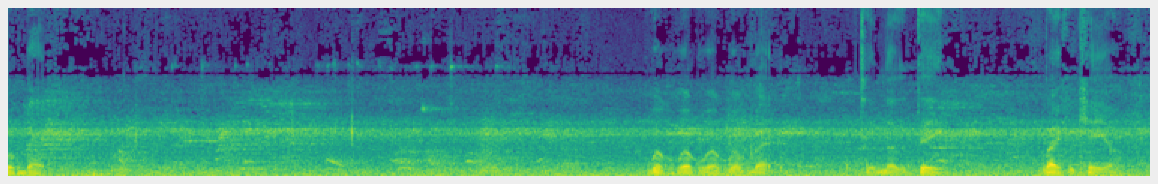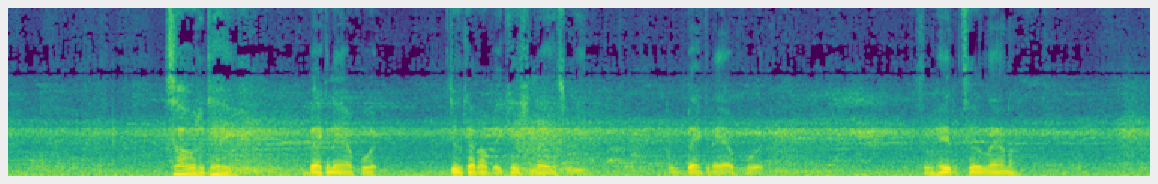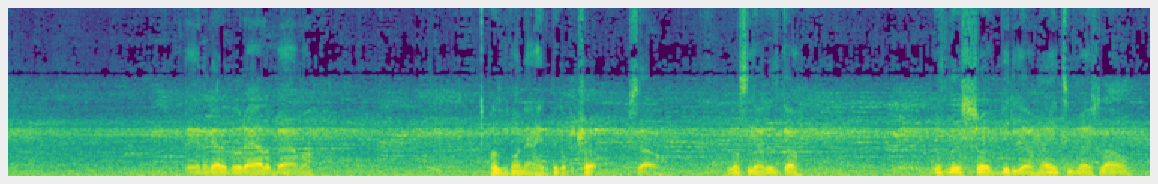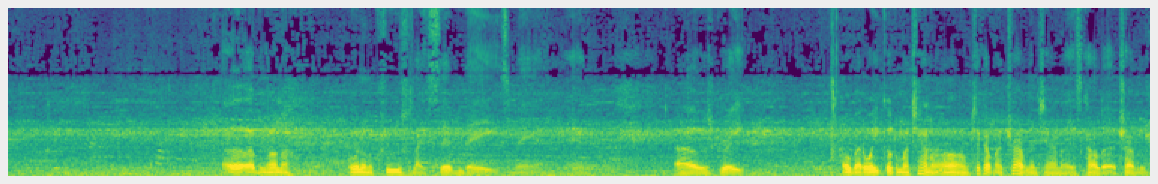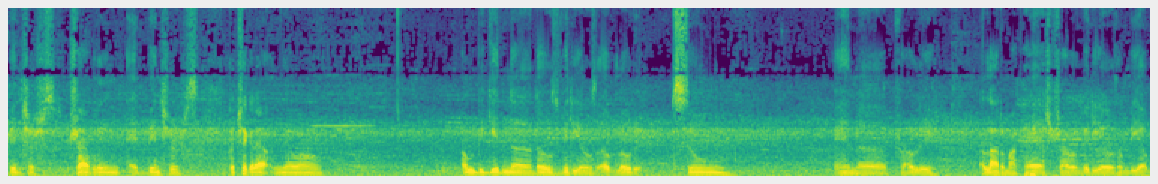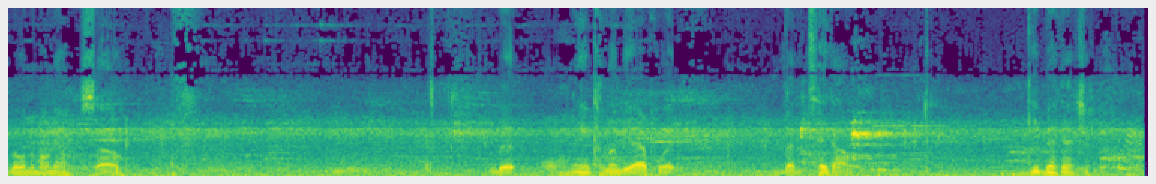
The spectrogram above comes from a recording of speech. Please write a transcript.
welcome back. Welcome, welcome, welcome, welcome back to another day. Life with Kev. So today, back in the airport. Just got off vacation last week. I'm back in the airport. So I'm headed to Atlanta. Then I gotta go to Alabama. Supposed to be going down here to pick up a truck. So we're gonna see how this go. This little short video, ain't too much long. Oh, I've been on a I went on a cruise for like seven days, man. And uh, it was great. Oh, by the way, go to my channel. Um, check out my traveling channel. It's called uh, Travel Adventures. Traveling Adventures. Go check it out. You know, um, I'm gonna be getting uh, those videos uploaded soon, and uh, probably a lot of my past travel videos. I'm gonna be uploading them on there. So. But in Columbia Airport, better take off. Get back at you.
